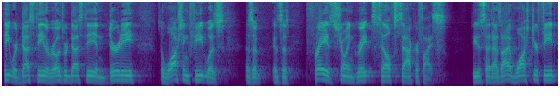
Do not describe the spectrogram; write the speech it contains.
Feet were dusty, the roads were dusty and dirty. So washing feet was as a, as a phrase showing great self sacrifice. Jesus said, As I have washed your feet,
